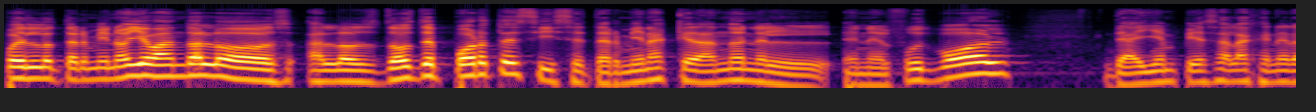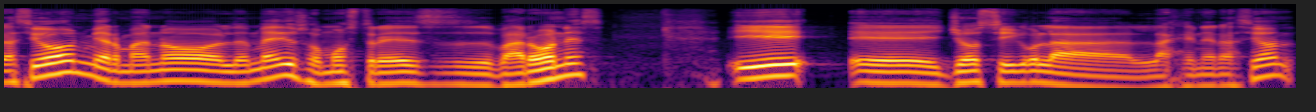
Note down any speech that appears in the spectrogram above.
pues lo terminó llevando a los, a los dos deportes y se termina quedando en el, en el fútbol. De ahí empieza la generación. Mi hermano del medio, somos tres varones. Y eh, yo sigo la, la generación.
